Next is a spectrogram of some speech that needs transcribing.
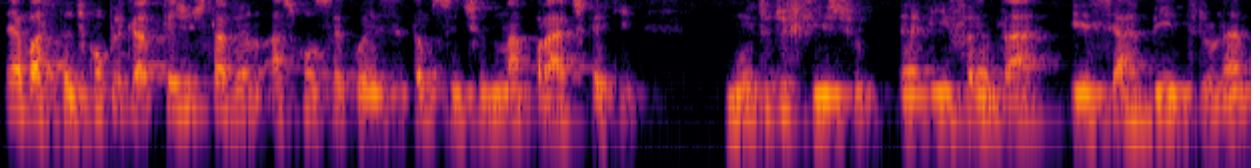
é bastante complicado, porque a gente está vendo as consequências e estamos sentindo na prática aqui muito difícil é, enfrentar esse arbítrio, né?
